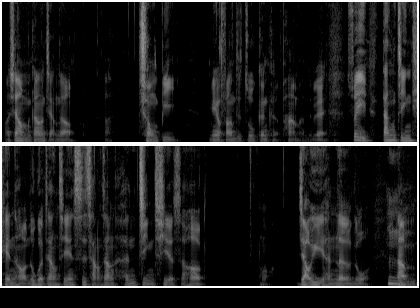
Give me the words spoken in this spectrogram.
好像我们刚刚讲到啊，穷比没有房子住更可怕嘛，对不对？所以当今天哈，如果当今天市场上很景气的时候，哦，交易很热络，那嗯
